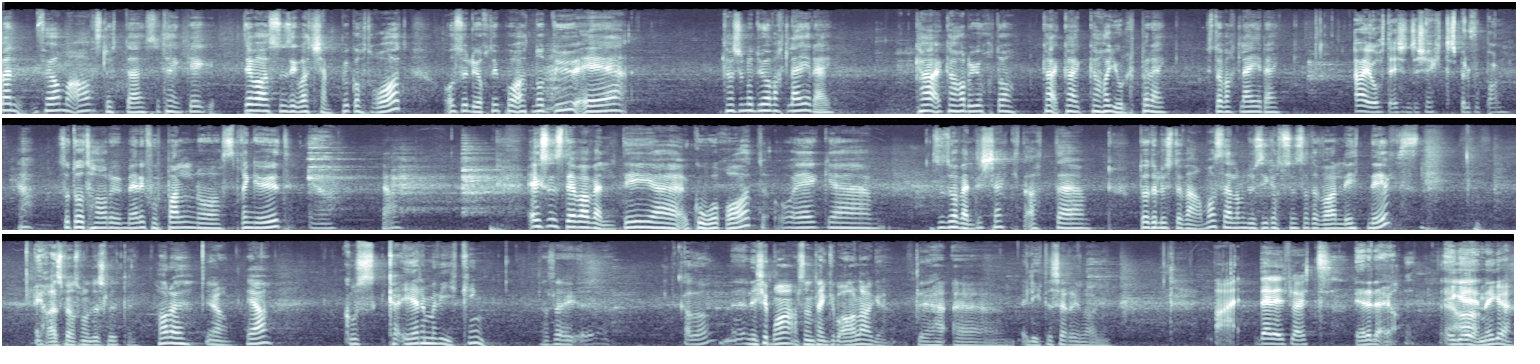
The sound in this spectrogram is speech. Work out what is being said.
men før vi avslutter, så tenker jeg Det var, synes jeg var et kjempegodt råd. Og så lurte jeg på at når du er Kanskje når du har vært lei deg, hva, hva har du gjort da? Hva, hva, hva har hjulpet deg hvis du har vært lei deg? Jeg har gjort det jeg syns er kjekt, å spille fotball. Så da tar du med deg fotballen og springer ut? Ja. Ja. Jeg syns det var veldig eh, gode råd, og jeg uh, syns det var veldig kjekt at eh, du hadde lyst til å være med, selv om du sikkert syns det var litt nifst. Jeg har et spørsmål til slutt. jeg. Har du? Ja. Ja. Hors, hva er det med Viking? Altså, eh, Hva da? det er ikke bra altså, når en tenker på A-laget. Det er uh, eliteserielaget. Det er litt flaut. Er det det, ja? Jeg Ja. er enig.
